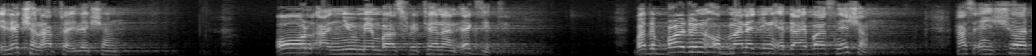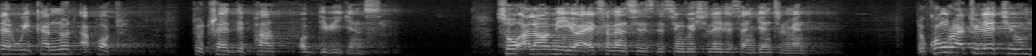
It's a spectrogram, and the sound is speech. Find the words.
election after election, all our new members return and exit. But the burden of managing a diverse nation has ensured that we cannot afford to tread the path of divisions. So allow me, Your Excellencies, distinguished ladies and gentlemen, to congratulate you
